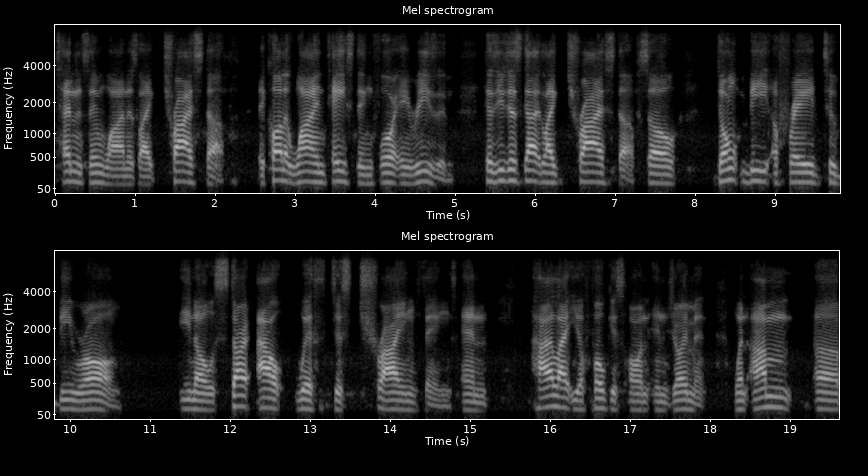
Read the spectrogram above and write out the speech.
tenets in wine is like try stuff. They call it wine tasting for a reason because you just got like try stuff. So don't be afraid to be wrong. You know, start out with just trying things and highlight your focus on enjoyment. When I'm uh,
